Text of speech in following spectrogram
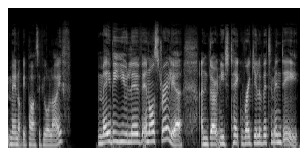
may not be part of your life. Maybe you live in Australia and don't need to take regular vitamin D.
